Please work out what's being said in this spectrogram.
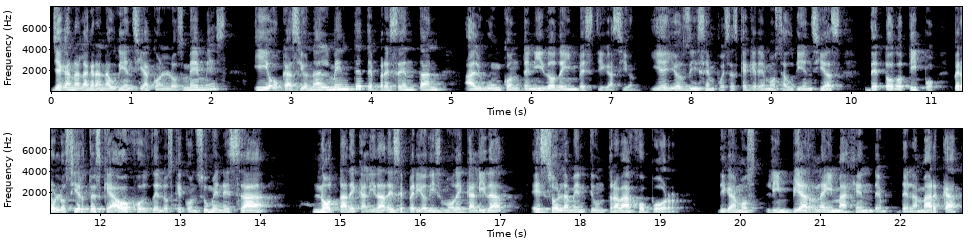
llegan a la gran audiencia con los memes y ocasionalmente te presentan algún contenido de investigación. Y ellos dicen, pues es que queremos audiencias de todo tipo. Pero lo cierto es que a ojos de los que consumen esa nota de calidad, ese periodismo de calidad, es solamente un trabajo por, digamos, limpiar la imagen de, la marca,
